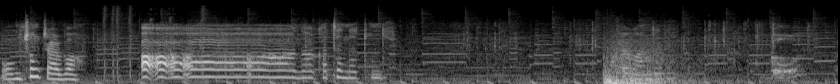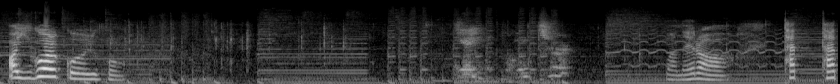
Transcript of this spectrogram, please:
엄청 짧아. 아, 아, 아, 아, 아, 나 같은 나 돈데. 이거 안 되네. 아, 이거 할 걸, 이거. 만해라. 탓, 탓.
